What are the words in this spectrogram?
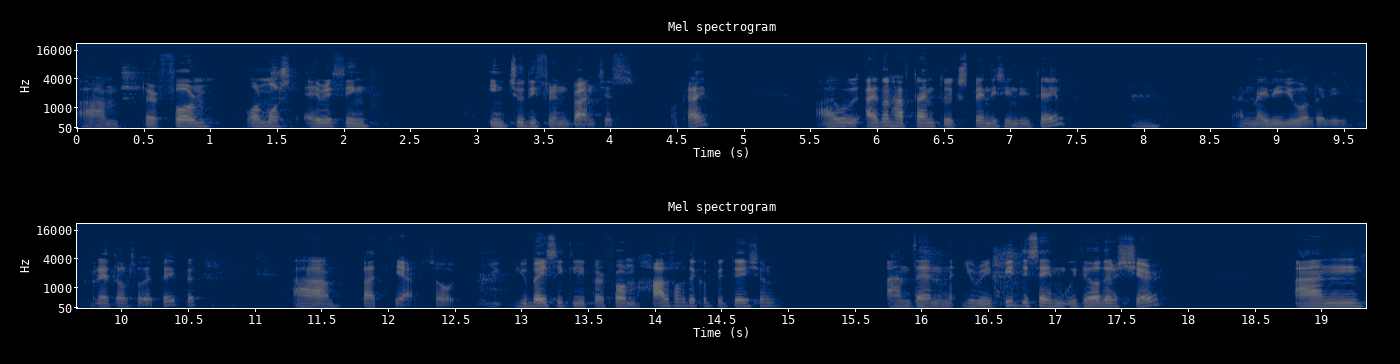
um, perform almost everything in two different branches, okay? I, I don't have time to explain this in detail, mm. And maybe you already read also the paper. Um, but yeah, so you, you, basically perform half of the computation, and then you repeat the same with the other share. And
